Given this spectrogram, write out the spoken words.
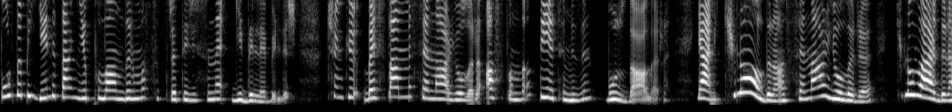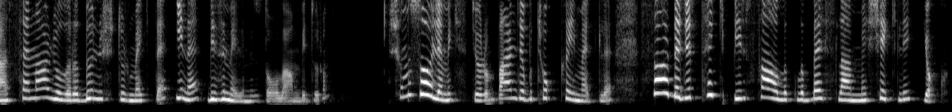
Burada bir yeniden yapılandırma stratejisine gidilebilir. Çünkü beslenme senaryoları aslında diyetimizin buzdağları. Yani kilo aldıran senaryoları kilo verdiren senaryolara dönüştürmek de yine bizim elimizde olan bir durum. Şunu söylemek istiyorum. Bence bu çok kıymetli. Sadece tek bir sağlıklı beslenme şekli yok.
